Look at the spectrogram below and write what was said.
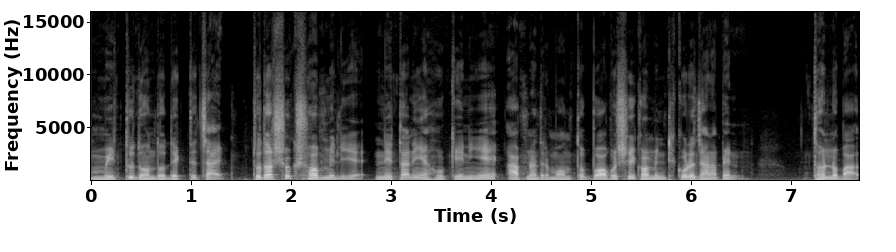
মৃত্যুদণ্ড দেখতে চায়। তো দর্শক, সব মিলিয়ে নেতানিয়াহুকে নিয়ে আপনাদের মন্তব্য অবশ্যই কমেন্ট করে জানাবেন। ধন্যবাদ।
